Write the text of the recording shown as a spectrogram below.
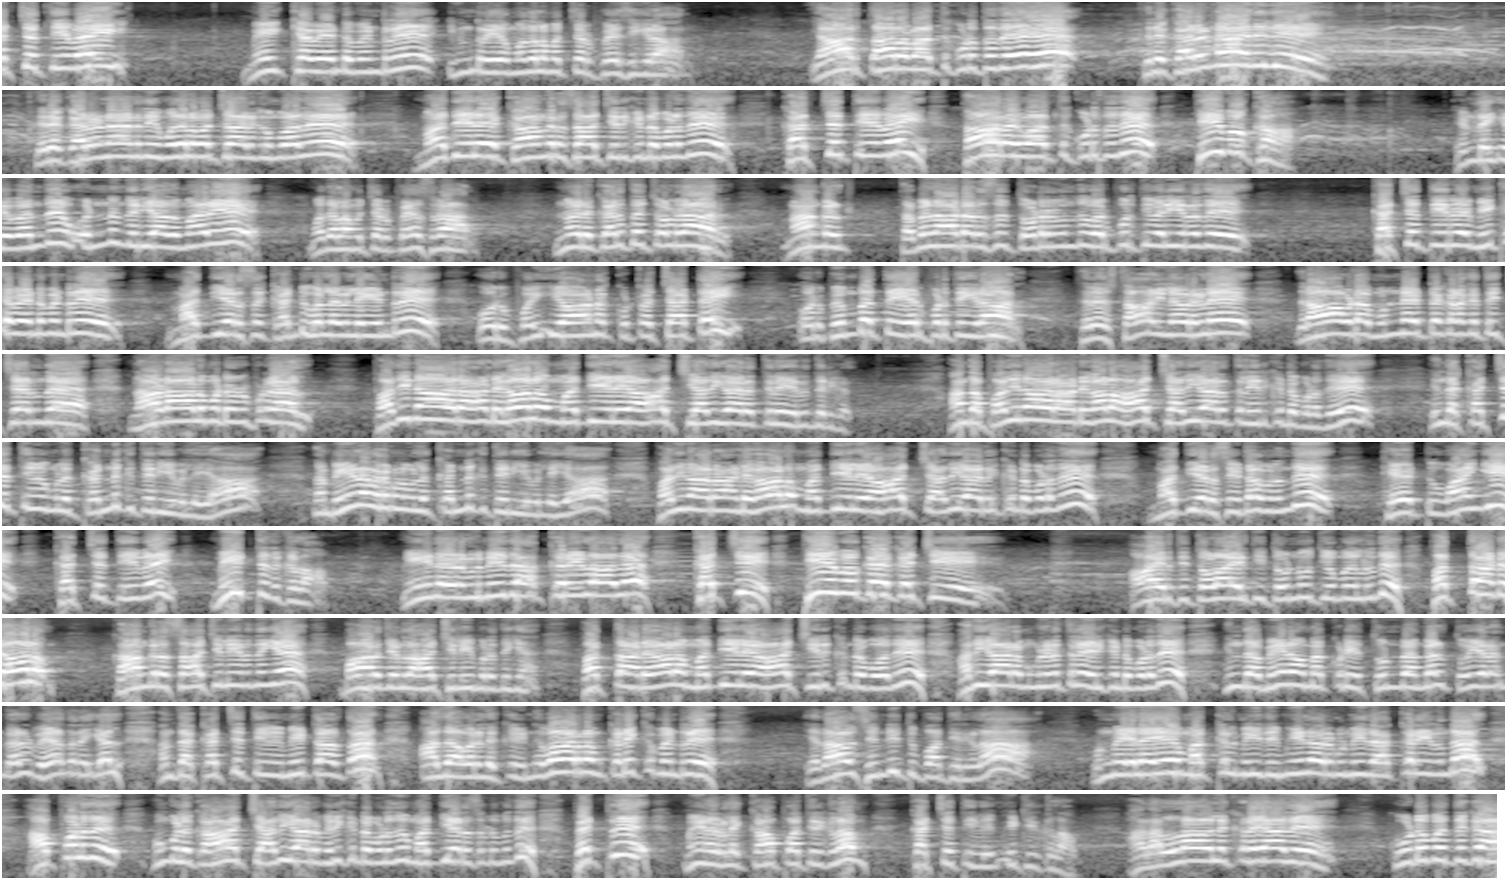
கச்சத்தீவை மீட்க வேண்டும் என்று இன்றைய முதலமைச்சர் பேசுகிறார். யார் தாரவாத்து கொடுத்தது? திரு கருணாநிதி. திரு கருணாநிதி முதலமைச்சர் இருக்கும் போது மத்தியிலே காங்கிரஸ் ஆட்சி இருக்கின்ற பொழுது கச்சத்தீவை தாரை வார்த்து கொடுத்தது திமுக. இன்றைக்கு வந்து ஒன்றும் தெரியாத மாதிரி முதலமைச்சர் பேசுறார். இன்னொரு கருத்தை சொல்றார். நாங்கள் தமிழ்நாடு அரசு தொடர்ந்து வற்புறுத்தி வருகிறது. கச்சத்தீர்வை மீட்க வேண்டும் என்று மத்திய அரசு கண்டுகொள்ளவில்லை என்று ஒரு பொய்யான குற்றச்சாட்டை ஒரு பிம்பத்தை ஏற்படுத்துகிறார். திரு ஸ்டாலின் அவர்களே திராவிட முன்னேற்ற கழகத்தைச் சேர்ந்த நாடாளுமன்ற உறுப்பினர்கள் பதினாறு ஆண்டு காலம் மத்தியிலே ஆட்சி அதிகாரத்தில் இருந்தீர்கள். அந்த பதினாறு ஆண்டு காலம் ஆட்சி அதிகாரத்தில் இருக்கின்ற பொழுது இந்த கச்சத்தீவு உங்களுக்கு கண்ணுக்கு தெரியவில்லையா? இந்த மீனவர்கள் உங்களுக்கு கண்ணுக்கு தெரியவில்லையா? பதினாறு ஆண்டு காலம் மத்தியிலே ஆட்சி அதிகாரம் இருக்கின்ற பொழுது மத்திய அரசிடம் இருந்து கேட்டு வாங்கி கச்சத்தீவை மீட்டிருக்கலாம் மீனவர்கள் மீது அக்கறை இல்லாத கட்சி திமுக கட்சி. ஆயிரத்தி தொள்ளாயிரத்தி தொண்ணூத்தி ஒன்பதுல இருந்து பத்தாண்டு காலம் காங்கிரஸ் ஆட்சியிலும் இருந்தீங்க பாரதிய ஜனதா ஆட்சியிலையும் இருந்தீங்க. பத்தாண்டு காலம் மத்தியிலே ஆட்சி இருக்கின்ற போது அதிகாரம் உங்களிடத்தில் இருக்கின்ற பொழுது இந்த மீனவ மக்களுடைய துன்பங்கள் துயரங்கள் வேதனைகள் அந்த கச்சத்தீவு மீட்டால் தான் அது அவர்களுக்கு நிவாரணம் கிடைக்கும் என்று ஏதாவது சிந்தித்து பார்த்தீர்களா? உண்மையிலேயே மக்கள் மீது மீனவர்கள் மீது அக்கறை இருந்தால் அப்பொழுது உங்களுக்கு ஆட்சி அதிகாரம் இருக்கின்ற பொழுது மத்திய அரசிடமிருந்து பெற்று மீனவர்களை காப்பாற்றிருக்கலாம் கச்சத்தீவை மீட்டிருக்கலாம் அதெல்லாம் கிடையாது. குடும்பத்துக்கு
